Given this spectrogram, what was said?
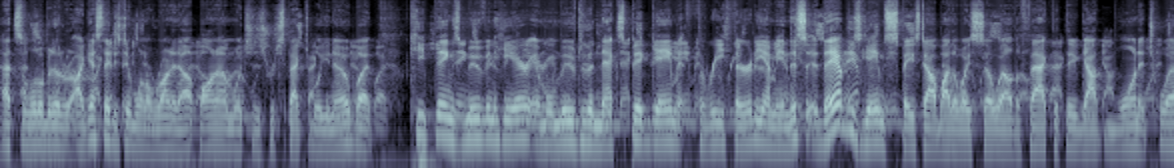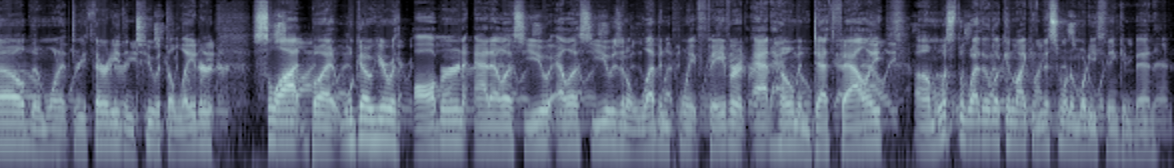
that's a little bit of. I guess they just didn't want to run it up on them, which is respectable, you know. But keep things moving here, and we'll move to the next big game at 3:30. I mean, this they have these games spaced out by the way so well. The fact that they got one at 12, then one at 3:30, then two at the later slot. But we'll go here with Auburn at LSU. LSU is an 11 point favorite at home in Death Valley. Um, what's the weather looking like in this one, and what are you thinking, Ben?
